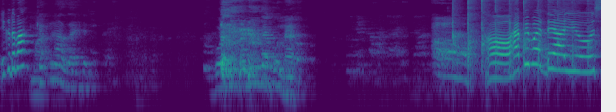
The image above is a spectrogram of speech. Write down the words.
इकडे बा. हॅपी बर्थडे आयुष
